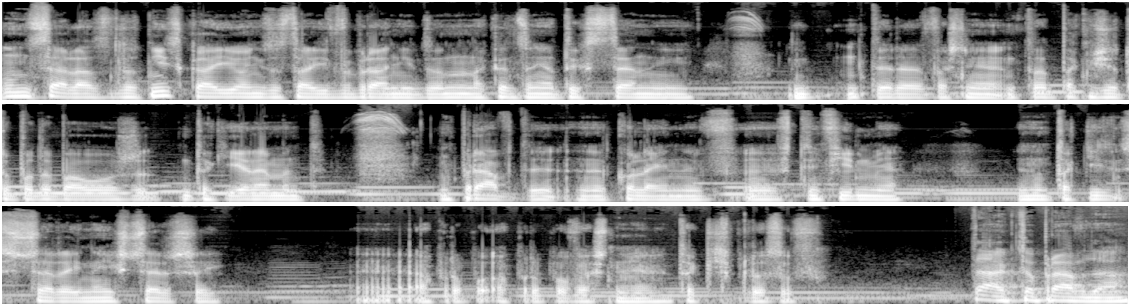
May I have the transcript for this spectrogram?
Uncela z lotniska i oni zostali wybrani do nakręcenia tych scen i, i tyle właśnie, to, tak mi się to podobało, że taki element prawdy kolejny w, w tym filmie no, takiej szczerej, najszczerszej. E, a propos, a propos właśnie takich plusów. Tak, to prawda.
